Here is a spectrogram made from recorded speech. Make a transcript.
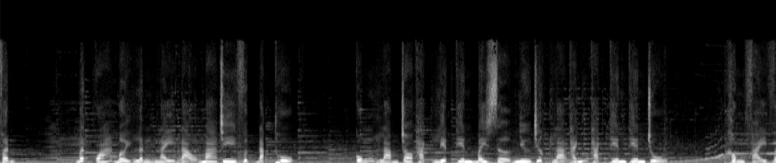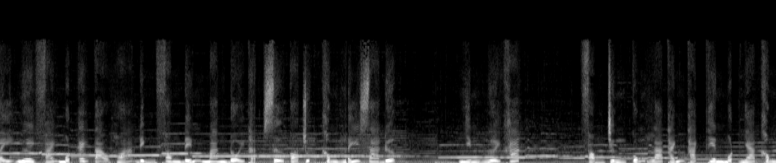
phận. Bất quá bởi lần này đảo Ma Chi vực đặc thủ cũng làm cho Thạch Liệt Thiên bây giờ như trước là Thánh Thạch Thiên Thiên Chủ. Không phải vậy ngươi phái một cách tạo hóa đỉnh phong đến mang đội thật sự có chút không lấy ra được. Nhìn người khác Phỏng chừng cũng là Thánh Thạch Thiên một nhà không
